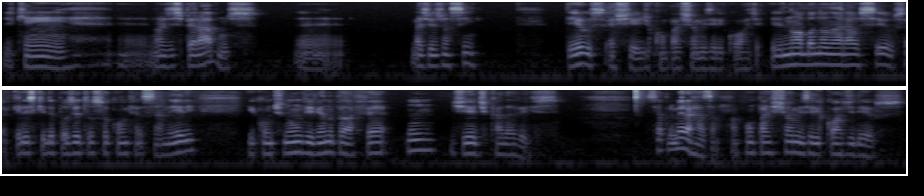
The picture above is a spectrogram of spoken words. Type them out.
de quem é, nós esperávamos. É, mas mesmo assim, Deus é cheio de compaixão e misericórdia. Ele não abandonará os seus, aqueles que depositam sua confiança nele e continuam vivendo pela fé um dia de cada vez. Essa é a primeira razão, a compaixão e misericórdia de Deus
